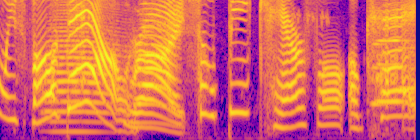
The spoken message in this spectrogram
always fall down. Right. So be careful, okay?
